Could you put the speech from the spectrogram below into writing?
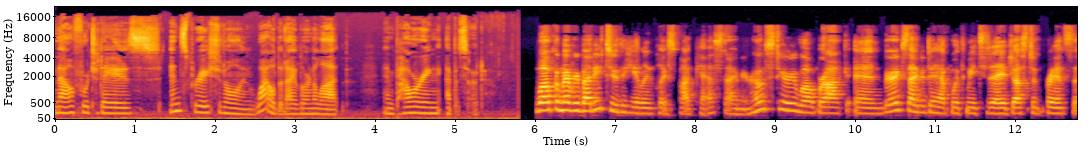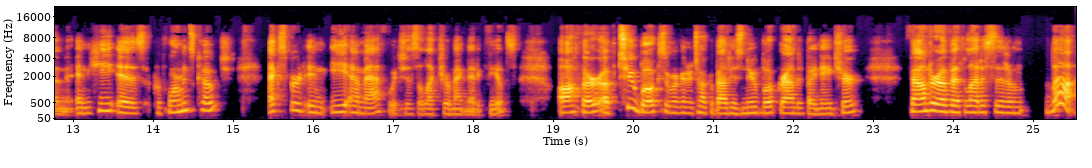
now for today's inspirational and wow, did I learn a lot empowering episode. Welcome, everybody, to the Healing Place podcast. I'm your host, Terry Wellbrock, and very excited to have with me today Justin Frandson. And he is a performance coach, expert in EMF, which is electromagnetic fields, author of two books, and we're going to talk about his new book, Grounded by Nature, founder of athleticism, blah,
